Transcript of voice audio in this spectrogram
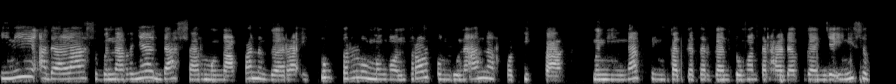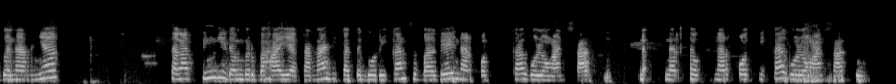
ini adalah sebenarnya dasar mengapa negara itu perlu mengontrol penggunaan narkotika mengingat tingkat ketergantungan terhadap ganja ini sebenarnya sangat tinggi dan berbahaya karena dikategorikan sebagai narkotika golongan satu. Narkotika golongan satu.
